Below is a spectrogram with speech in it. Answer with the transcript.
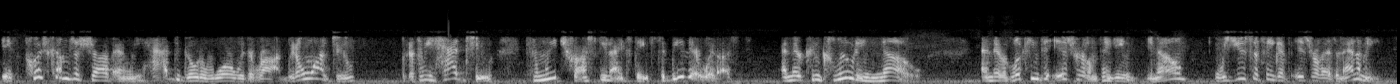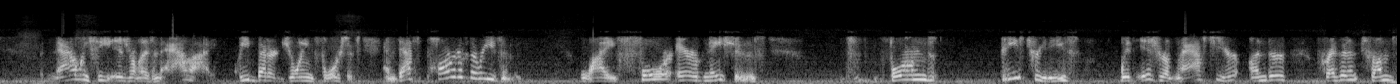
If push comes to shove and we had to go to war with Iran, we don't want to, but if we had to, can we trust the United States to be there with us? And they're concluding no. And they're looking to Israel and thinking, you know, we used to think of Israel as an enemy. But now we see Israel as an ally. We better join forces. And that's part of the reason why four Arab nations formed peace treaties with Israel last year under President Trump's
